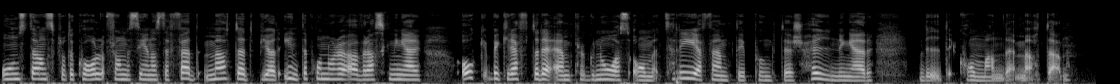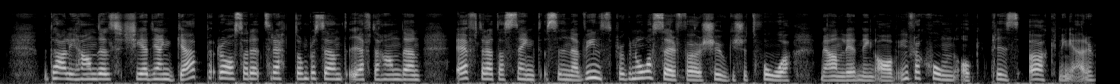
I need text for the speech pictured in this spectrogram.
Onsdagens protokoll från det senaste Fed-mötet bjöd inte på några överraskningar och bekräftade en prognos om 3,50-punkters höjningar vid kommande möten. Detaljhandelskedjan Gap rasade 13% i efterhanden efter att ha sänkt sina vinstprognoser för 2022 med anledning av inflation och prisökningar.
